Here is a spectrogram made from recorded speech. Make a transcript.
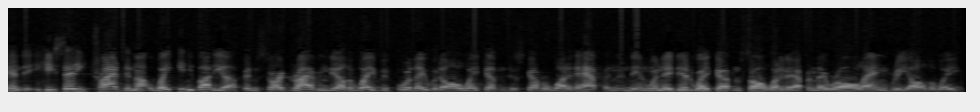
And he said he tried to not wake anybody up and start driving the other way before they would all wake up and discover what had happened. And then when they did wake up and saw what had happened, they were all angry all the way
